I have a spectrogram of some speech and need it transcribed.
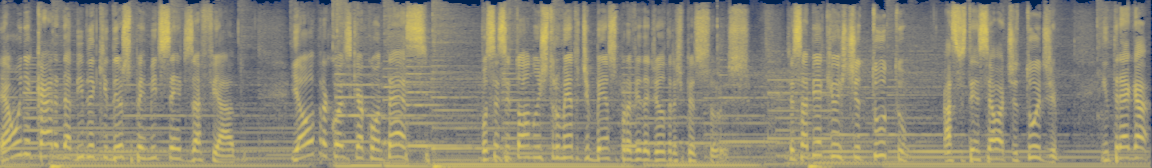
É a única área da Bíblia que Deus permite ser desafiado. E a outra coisa que acontece, você se torna um instrumento de bênção para a vida de outras pessoas. Você sabia que o Instituto Assistencial Atitude entrega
